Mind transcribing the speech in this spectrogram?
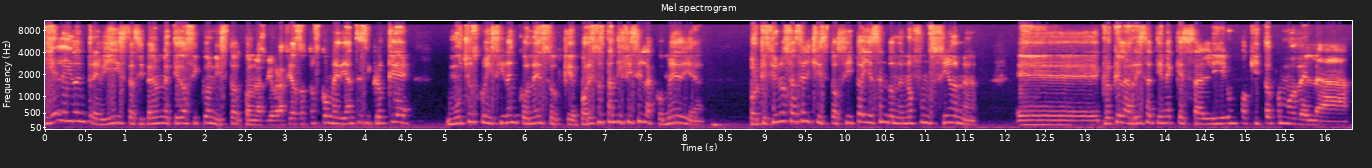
y he leído entrevistas y también metido así con, con las biografías de otros comediantes y creo que muchos coinciden con eso, que por eso es tan difícil la comedia, porque si uno se hace el chistosito ahí es en donde no funciona. Eh, creo que la risa tiene que salir un poquito como de la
